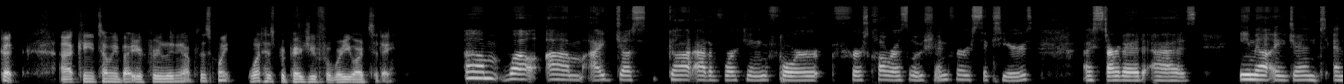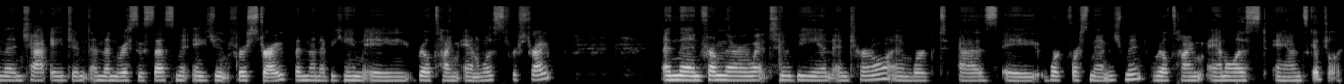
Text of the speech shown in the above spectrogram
Good. Uh, can you tell me about your career leading up to this point? What has prepared you for where you are today? Um, well, um, I just got out of working for First Call Resolution for six years. I started as email agent and then chat agent and then risk assessment agent for Stripe. And then I became a real time analyst for Stripe. And then from there, I went to be an internal and worked as a workforce management, real time analyst, and scheduler.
